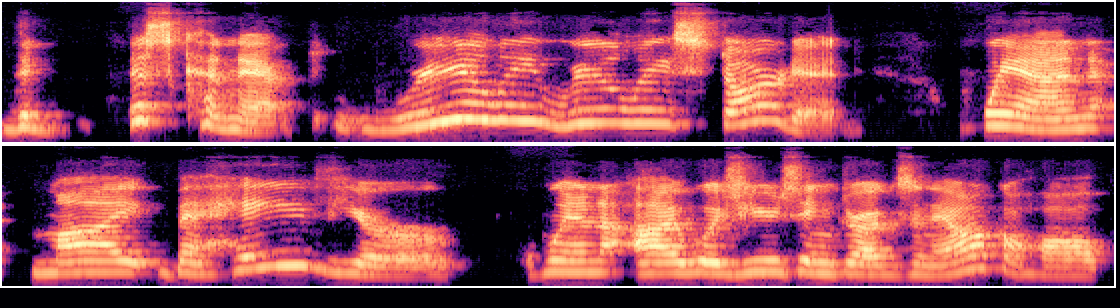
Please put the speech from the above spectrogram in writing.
the disconnect really, really started when my behavior when I was using drugs and alcohol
